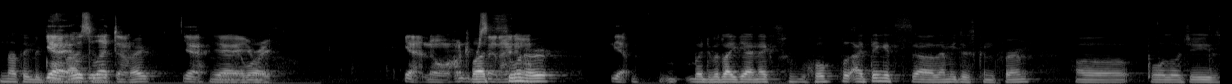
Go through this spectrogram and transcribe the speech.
nothing to go Yeah, it back was a to, letdown. right? Yeah, Yeah, yeah, it you're was. right. Yeah, no, 100%. I know. sooner, Yeah. but but like yeah, next hopeful. I think it's. Uh, let me just confirm. Uh, Polo G's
